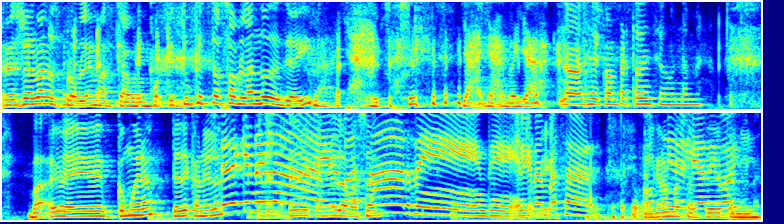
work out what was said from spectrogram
Resuelvan los problemas, cabrón. Porque tú que estás hablando desde ahí. Ah, ya, ya, ya, güey, ya. No, se compra todo en segunda mano. Va, eh, ¿Cómo era? ¿Té de canela? Té de canela, Té de canela, el bazar. bazar de, de- el gran bazar. gran ovni bazar, del día té de, de hoy canela.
